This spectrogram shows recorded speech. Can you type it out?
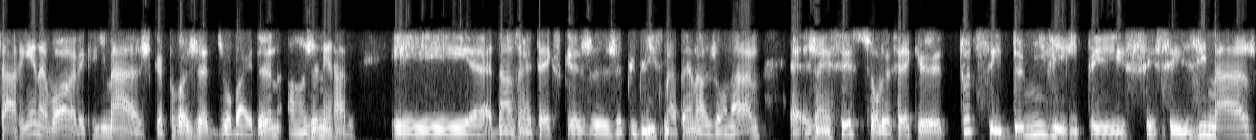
ça n'a rien à voir avec l'image que projette Joe Biden en général. Et euh, dans un texte que je, publie ce matin dans le journal, euh, j'insiste sur le fait que toutes ces demi-vérités, ces, ces images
